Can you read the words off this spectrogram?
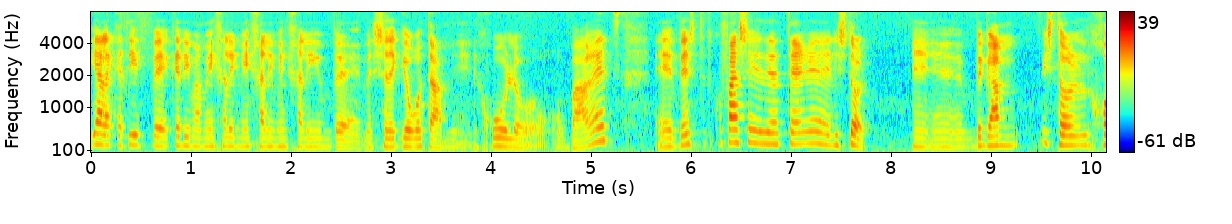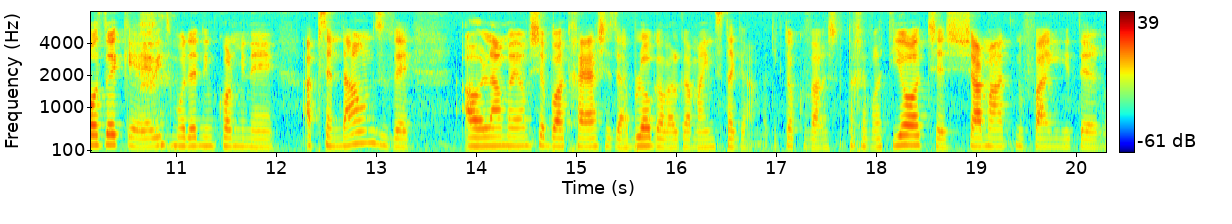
יאללה, קטיף, אה, קדימה, מיכלים, מיכלים, מיכלים, ולשגר אותם אה, לחו"ל או, או בארץ. אה, ויש את התקופה שזה יותר לשתול. וגם לשתול חוזק, להתמודד עם כל מיני ups and downs, והעולם היום שבו את חיה, שזה הבלוג, אבל גם האינסטגרם, הטיקטוק והרשתות החברתיות, ששם התנופה היא יותר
